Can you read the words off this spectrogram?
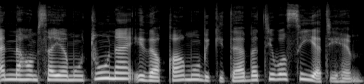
أنهم سيموتون إذا قاموا بكتابة وصيتهم.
